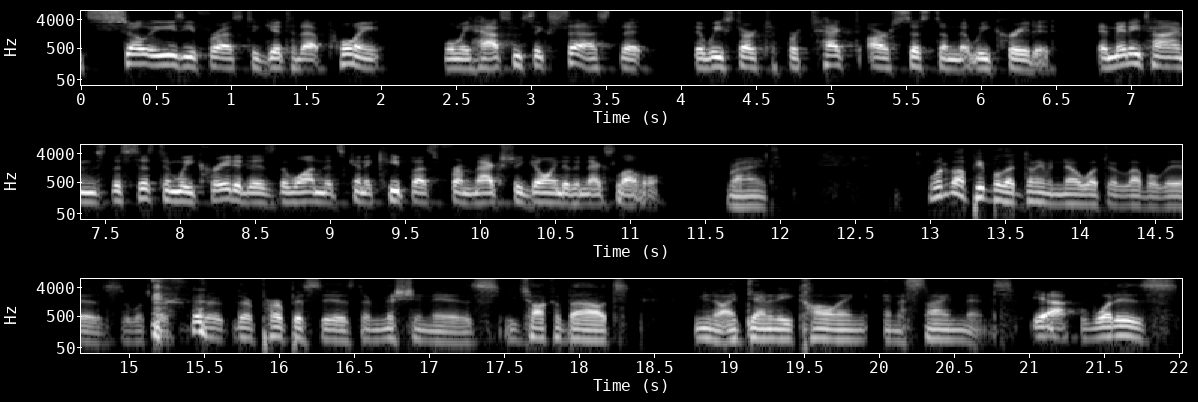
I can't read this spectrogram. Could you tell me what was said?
it's so easy for us to get to that point when we have some success that that we start to protect our system that we created and many times the system we created is the one that's going to keep us from actually going to the next level. Right. What about people that don't even know what their level is, or what their, their, their purpose is, their mission is? You talk about, you know, identity, calling, and assignment. Yeah. What is,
